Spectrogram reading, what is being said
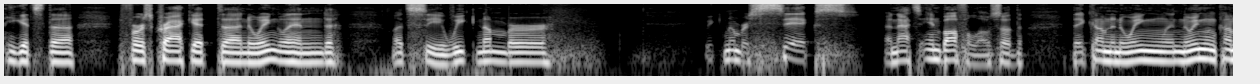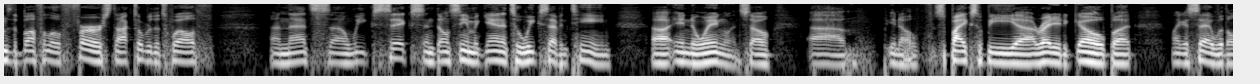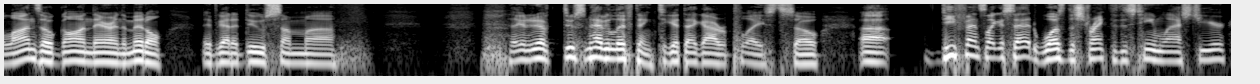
He gets the first crack at uh, New England. Let's see, week number week number six, and that's in Buffalo. So the, they come to New England. New England comes to Buffalo first, October the twelfth, and that's uh, week six. And don't see him again until week seventeen uh, in New England. So um, you know, spikes will be uh, ready to go. But like I said, with Alonso gone there in the middle, they've got to do some. Uh, they're gonna have to do some heavy lifting to get that guy replaced. So, uh, defense, like I said, was the strength of this team last year.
